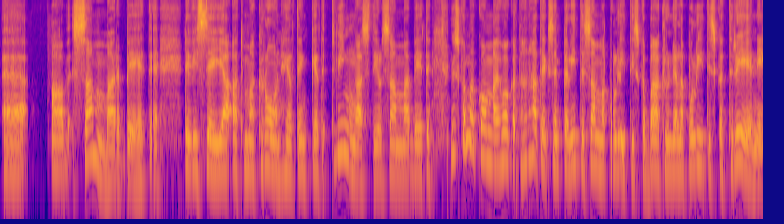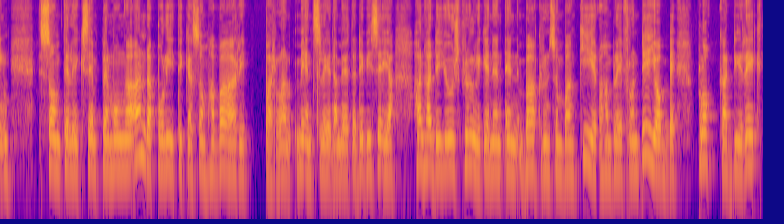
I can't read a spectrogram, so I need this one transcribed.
Eh, av samarbete. Det vill säga att Macron helt enkelt tvingas till samarbete. Nu ska man komma ihåg att han har till exempel inte samma politiska bakgrund eller politiska träning som till exempel många andra politiker som har varit parlamentsledamöter, det vill säga han hade ju ursprungligen en, en bakgrund som bankir och han blev från det jobbet plockad direkt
